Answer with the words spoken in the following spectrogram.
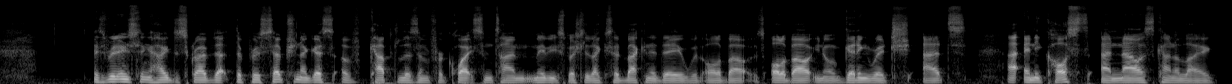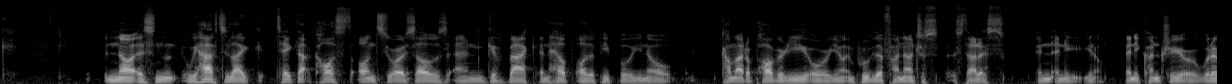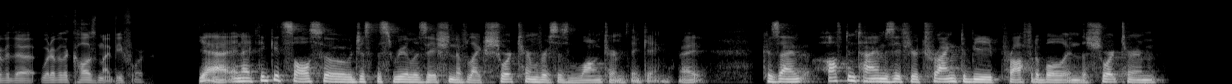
it's really interesting how you describe that. The perception, I guess, of capitalism for quite some time, maybe especially like you said back in the day, with all about it's all about you know getting rich at at any cost, and now it's kind of like no, it's we have to like take that cost onto ourselves and give back and help other people. You know, come out of poverty or you know improve their financial status in any you know any country or whatever the whatever the cause might be for. Yeah, and I think it's also just this realization of like short-term versus long-term thinking, right? Because I'm oftentimes if you're trying to be profitable in the short term,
